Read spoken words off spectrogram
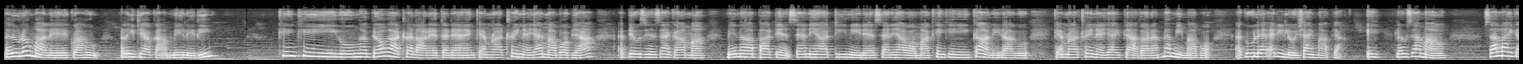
ဘယ်သူလုံးမှလဲကွာဟုပလိတယောက်ကမေးလေသည် ခင်ခင်ရီကိုငှက်ပြောကထွက်လာတဲ့တဒံကင်မရာထိတ်နဲ့ရိုက်မှာပေါ့ဗျာအပြိုစင်ဆက်ကားမှာမင်းသားပါတင်စန်နီယာတီးနေတဲ့စန်နီယာပေါ်မှာခင်ခင်ရီကနေတာကိုကင်မရာထိတ်နဲ့ရိုက်ပြသွားတာမှတ်မိမှာပေါ့အခုလဲအဲ့ဒီလိုရိုက်မှာဗျအေးလှုပ်ဆက်မအောင်ဇက်လိုက်က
